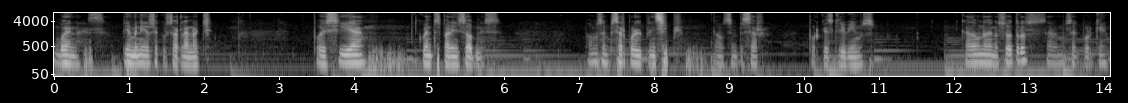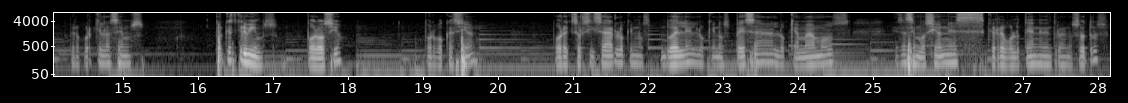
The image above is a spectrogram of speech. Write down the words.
Buenas, bienvenidos a Cruzar la Noche. Poesía y cuentos para insomnes. Vamos a empezar por el principio. Vamos a empezar porque escribimos. Cada uno de nosotros sabemos el por qué, pero ¿por qué lo hacemos? ¿Por qué escribimos? ¿Por ocio? ¿Por vocación? ¿Por exorcizar lo que nos duele, lo que nos pesa, lo que amamos, esas emociones que revolotean dentro de nosotros?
